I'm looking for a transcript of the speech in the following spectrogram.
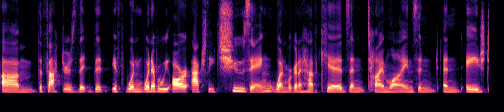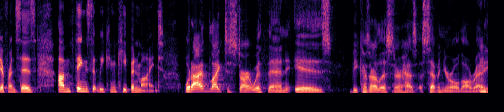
um, the factors that that if when whenever we are actually choosing when we're going to have kids and timelines and and age differences, um, things that we can keep in mind. What I'd like to start with then is because our listener has a seven year old already.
